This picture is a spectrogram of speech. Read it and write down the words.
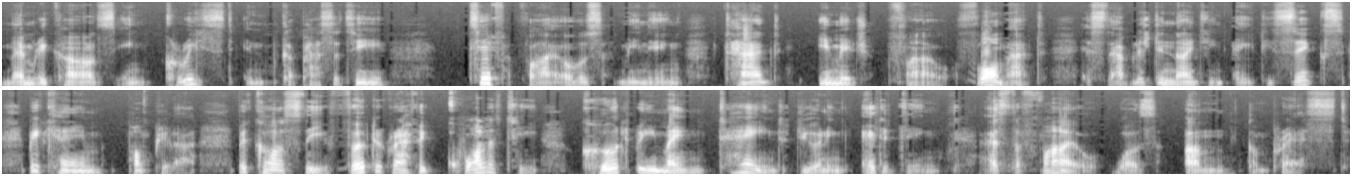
memory cards increased in capacity, TIFF files, meaning tagged image file format, established in 1986, became popular because the photographic quality could be maintained during editing as the file was uncompressed.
